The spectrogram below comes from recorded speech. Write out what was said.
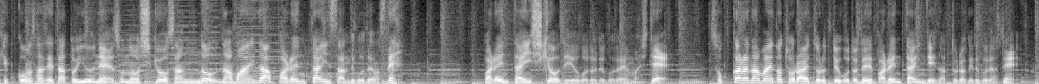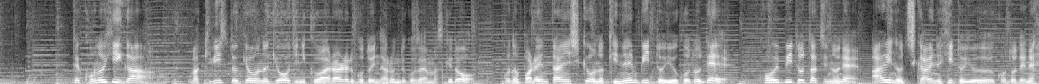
結婚させたというねその司教さんの名前がバレンタインさんでございますね。バレンタイン司教ということでございましてそこから名前が捉えとるということでバレンタインデーになってるわけでございますね。でこの日が、まあ、キリスト教の行事に加えられることになるんでございますけどこのバレンタイン司教の記念日ということで恋人たちのね愛の誓いの日ということでね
